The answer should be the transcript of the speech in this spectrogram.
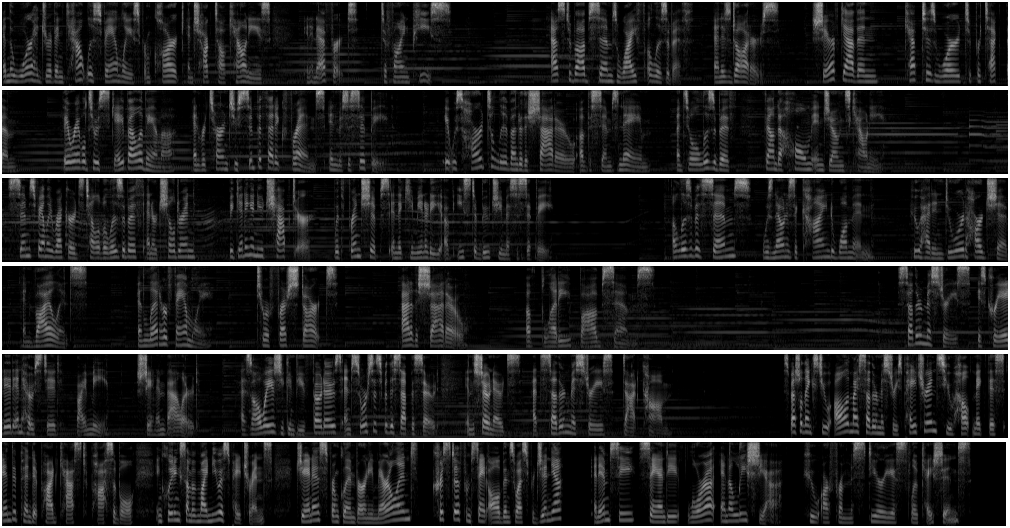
and the war had driven countless families from Clarke and Choctaw counties in an effort to find peace. As to Bob Sims' wife, Elizabeth, and his daughters, Sheriff Gavin kept his word to protect them. They were able to escape Alabama and return to sympathetic friends in Mississippi. It was hard to live under the shadow of the Sims name until Elizabeth found a home in Jones County. Sims family records tell of Elizabeth and her children beginning a new chapter with friendships in the community of Eastabuchie, Mississippi. Elizabeth Sims was known as a kind woman who had endured hardship and violence and led her family to a fresh start out of the shadow of bloody Bob Sims. Southern Mysteries is created and hosted by me, Shannon Ballard. As always, you can view photos and sources for this episode in the show notes at southernmysteries.com. Special thanks to all of my Southern Mysteries patrons who help make this independent podcast possible, including some of my newest patrons Janice from Glen Burnie, Maryland, Krista from St. Albans, West Virginia, and MC, Sandy, Laura, and Alicia, who are from mysterious locations.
